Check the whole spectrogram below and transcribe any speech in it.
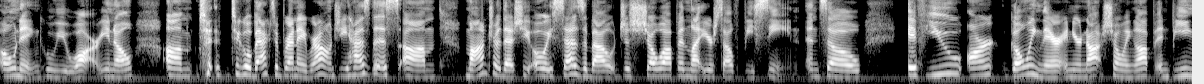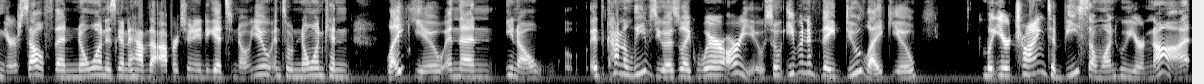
owning who you are, you know? Um, to, to go back to Brene Brown, she has this um, mantra that she always says about just show up and let yourself be seen. And so if you aren't going there and you're not showing up and being yourself, then no one is going to have the opportunity to get to know you. And so no one can like you. And then, you know, it kind of leaves you as like, where are you? So even if they do like you, but you're trying to be someone who you're not,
